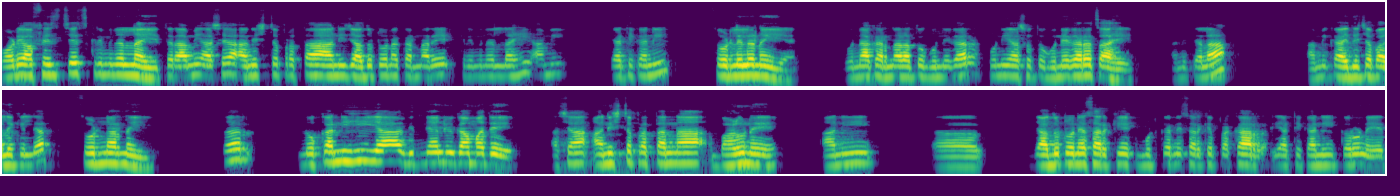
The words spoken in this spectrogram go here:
बॉडी ऑफेन्सचेच क्रिमिनल नाही तर आम्ही अशा अनिष्ट प्रथा आणि जादूटोना करणारे क्रिमिनललाही आम्ही या ठिकाणी सोडलेलं नाही आहे गुन्हा करणारा तो गुन्हेगार कोणी असो तो गुन्हेगारच आहे. आणि त्याला आम्ही कायद्याच्या बालेकिल्ल्यात सोडणार नाही. तर लोकांनीही या विज्ञान युगामध्ये अशा अनिष्ट प्रथांना भाळू नये आणि अ, जादूटोण्यासारखे मुटकरणीसारखे प्रकार या ठिकाणी करू नयेत.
